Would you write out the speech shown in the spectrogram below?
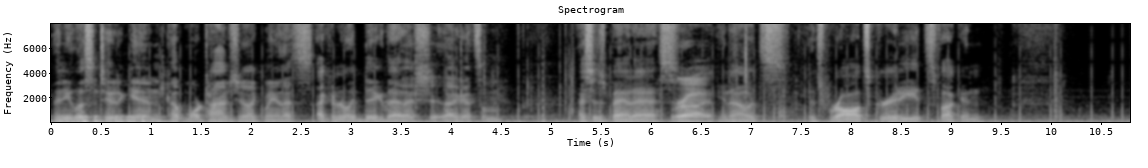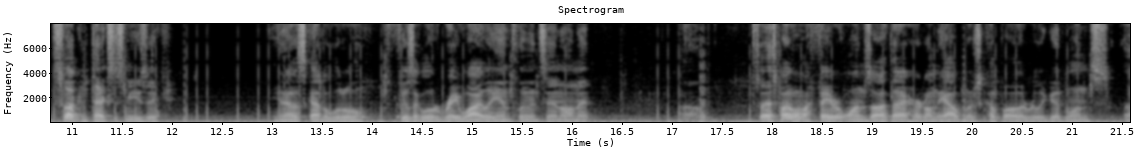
Then you listen to it again a couple more times, and you're like, "Man, that's I can really dig that. That shit, I got some. That's just badass." Right. You know, it's it's raw, it's gritty, it's fucking it's fucking Texas music. You know, it's got a little feels like a little Ray Wylie influence in on it. So that's probably one of my favorite ones uh, that I heard on the album. There's a couple other really good ones uh,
